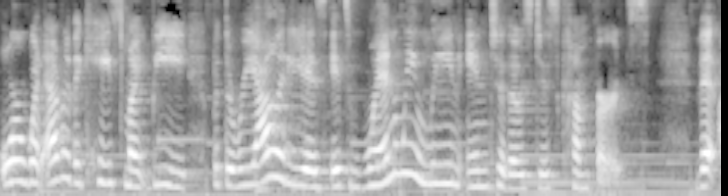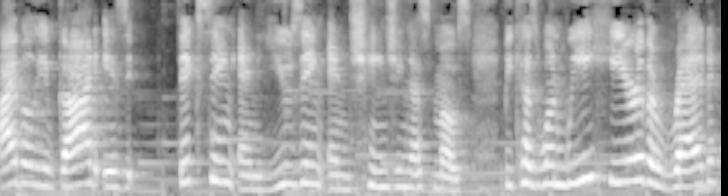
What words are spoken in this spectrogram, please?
or whatever the case might be. But the reality is, it's when we lean into those discomforts that I believe God is fixing and using and changing us most. Because when we hear the red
